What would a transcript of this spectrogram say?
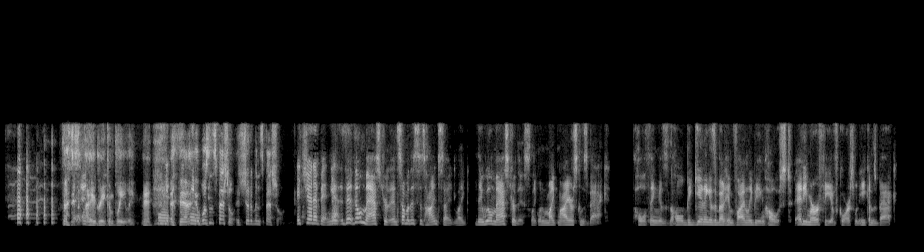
I agree completely. it wasn't special. It should have been special. It should have been, yeah. They'll master, and some of this is hindsight. Like they will master this. Like when Mike Myers comes back, The whole thing is the whole beginning is about him finally being host. Eddie Murphy, of course, when he comes back,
